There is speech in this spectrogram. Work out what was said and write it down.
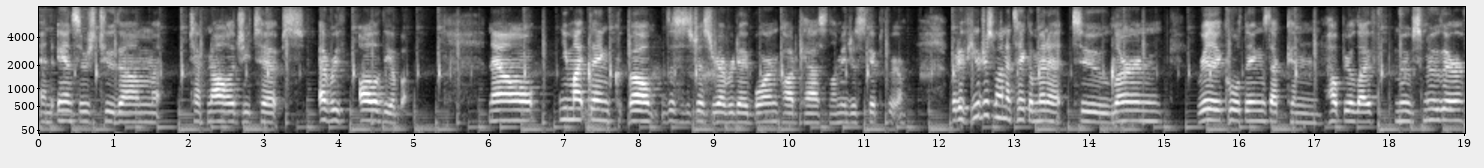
and answers to them, technology tips, every all of the above. Now, you might think, well, this is just your everyday boring podcast. Let me just skip through. But if you just want to take a minute to learn really cool things that can help your life move smoother,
